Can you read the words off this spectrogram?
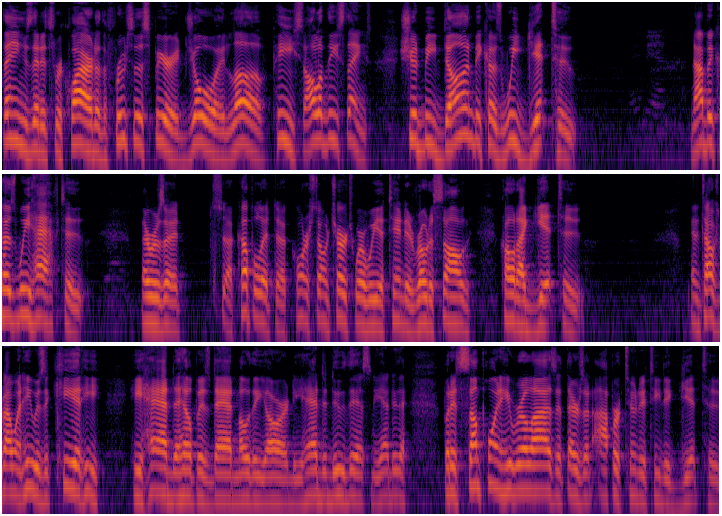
things that it's required of the fruits of the Spirit joy, love, peace, all of these things should be done because we get to, Amen. not because we have to. There was a, a couple at uh, Cornerstone Church where we attended wrote a song called I Get To. And it talks about when he was a kid, he he had to help his dad mow the yard. He had to do this and he had to do that. But at some point, he realized that there's an opportunity to get to.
